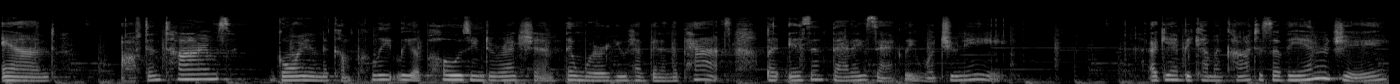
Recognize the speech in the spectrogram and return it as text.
And oftentimes going in a completely opposing direction than where you have been in the past. But isn't that exactly what you need? Again, becoming conscious of the energy.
